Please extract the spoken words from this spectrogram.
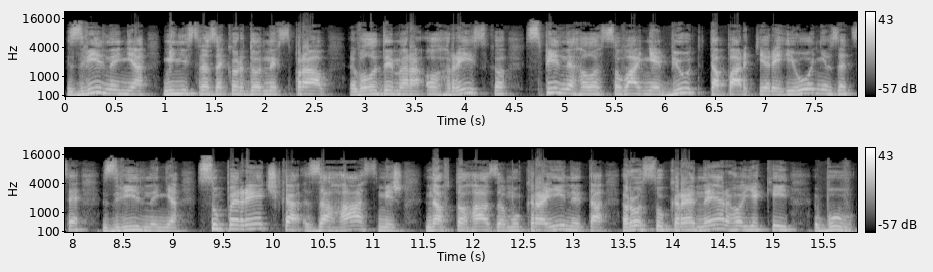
звільнення міністра закордонних справ Володимира Огризко, спільне голосування БЮТ та партії регіонів за це звільнення, суперечка за газ між Нафтогазом України та Росукренерго, який був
